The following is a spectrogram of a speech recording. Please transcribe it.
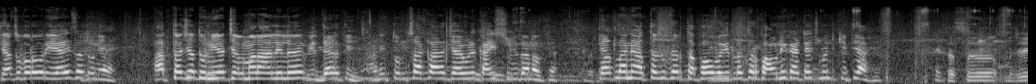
त्याचबरोबर ए आयचा दुनिया आहे. आत्ताच्या दुनियेत जन्माला आलेले विद्यार्थी आणि तुमचा काळ ज्यावेळी काहीच सुविधा नव्हत्या त्यातला आणि आत्ताचं जर तफाव बघितलं तर भावनिक अटॅचमेंट किती आहे? तसं म्हणजे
